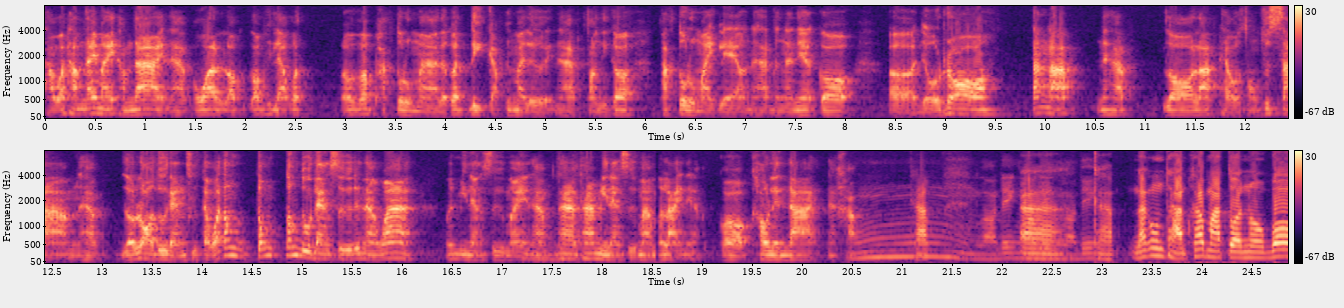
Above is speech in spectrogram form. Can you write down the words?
ถามว่าทำได้ไหมทำได้นะครับ เพราะว่ารอบรอบที่แล้วก็แล้วก็พักตัวลงมาแล้วก็ดีดกลับขึ้นมาเลยนะครับ ตอนนี้ก็พักตัวลงมาอีกแล้วนะครับ ดังนั้นเนี่ยก็เอ่อเดี๋ยวรอ ตั้งรับนะครับ รอรับแถว 2.3 นะครับ แล้วรอดูแรงซื้อ แต่ว่าต้องต้องต้องดูแรงซื้อด้วยนะว่ามันมีแรงซื้อไหมนะครับ ถ้าถ้ามีแรงซื้อมาเมื่อไหร่เนี่ยก็เข้าเล่นได้นะครับอืมครับรอเด้งรอ่าอเด้งรอเด้งครับนักลงทุนถามเข้ามาตัวโนเบิล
